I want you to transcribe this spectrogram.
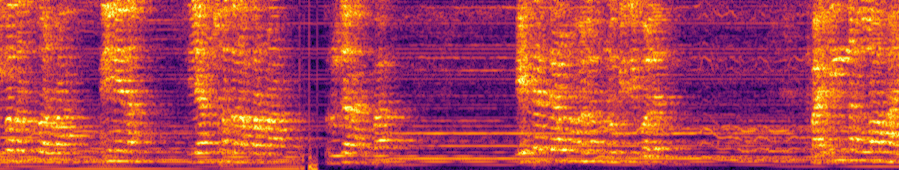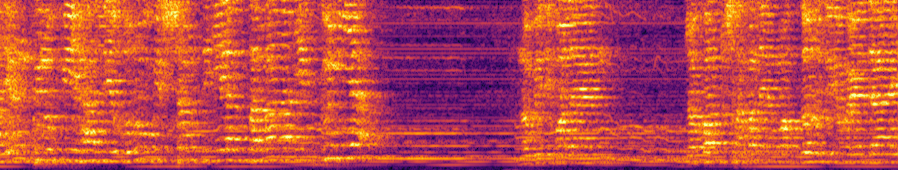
ইবাদত করবা, দিনে না, সিয়াম সাধনা করবা রোজা রাখবা এটার কারণ হলো নবীজি বলেন فإن الله ينزل فيها لغروب الشمس إلى السماء الدنيا নবীজি বলেন যখন শাবানের মধ্য রজনী হয়ে যায়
